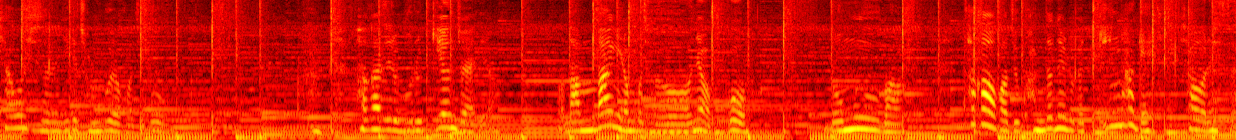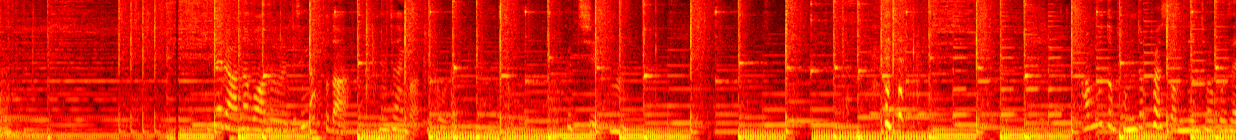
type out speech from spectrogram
샤워 시설은 이게 전부여가지고 바가지로 물을 끼얹어야 돼요. 어, 난방 이런 거 전혀 없고 너무 막 차가워가지고 관자놀이가 띵하게 샤워를 했어요. 기대를 안 하고 와서 그런지 생각보다 괜찮은 것 같아서 그래. 그치? 응. 아무도 범접할 수 없는 저곳에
